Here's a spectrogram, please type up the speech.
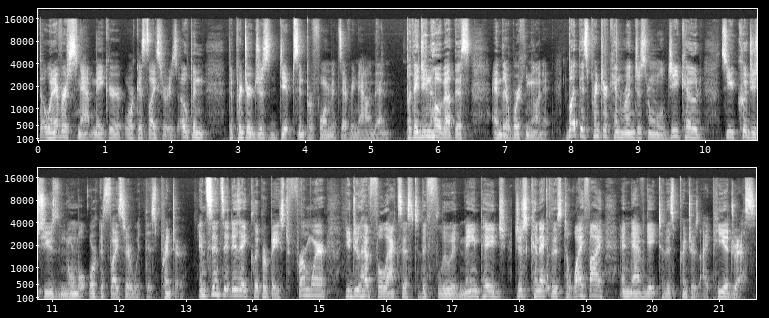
but whenever Snapmaker Orca Slicer is open, the printer just dips in performance every now and then. But they do know about this and they're working on it. But this printer can run just normal G-code, so you could just use the normal Orca slicer with this printer. And since it is a Klipper-based firmware, you do have full access to the Fluidd main page. Just connect this to Wi-Fi and navigate to this printer's IP address.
